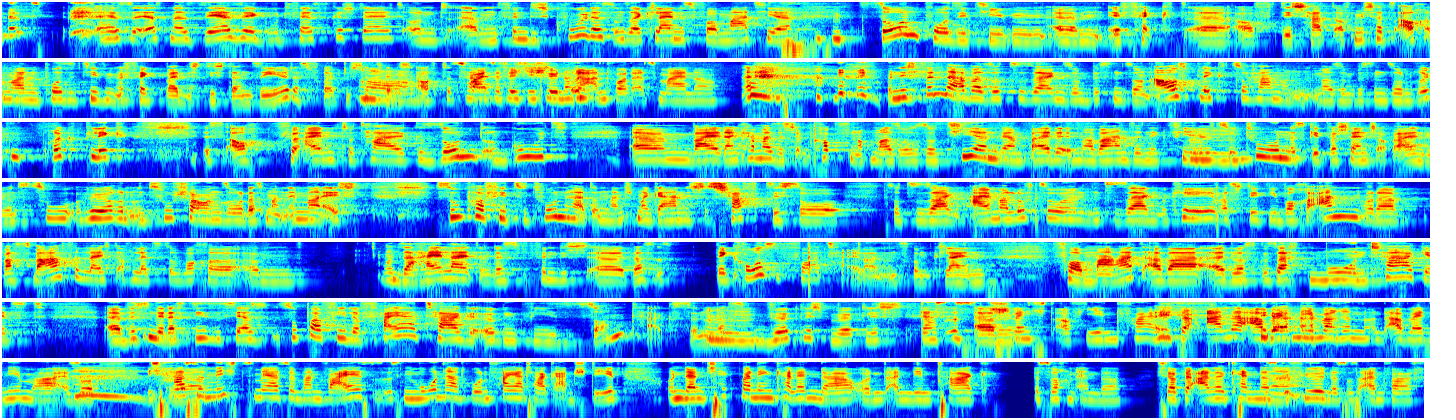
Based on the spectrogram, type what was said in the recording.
hast du erstmal sehr, sehr gut festgestellt und ähm, finde ich cool, dass unser kleines Format hier so einen positiven ähm, Effekt äh, auf dich hat. Auf mich hat es auch immer einen positiven Effekt, weil ich dich dann sehe. Das freut mich natürlich oh, auch total. Das war jetzt natürlich die schönere und, Antwort als meine. und ich finde aber sozusagen so ein bisschen so einen Ausblick zu haben und immer so ein bisschen so einen Rücken, Rückblick ist auch für einen total gesund und gut ähm, weil dann kann man sich im Kopf nochmal so sortieren. Wir haben beide immer wahnsinnig viel mhm. zu tun. Das geht wahrscheinlich auch allen, die uns zuhören und zuschauen, so, dass man immer echt super viel zu tun hat und manchmal gar nicht es schafft, sich so sozusagen einmal Luft zu holen und zu sagen, okay, was steht die Woche an oder was war vielleicht auch letzte Woche ähm, unser Highlight und das finde ich, äh, das ist der große Vorteil an unserem kleinen Format. Aber äh, du hast gesagt Montag, jetzt äh, wissen wir, dass dieses Jahr super viele Feiertage irgendwie sonntags sind, was mhm. wirklich, wirklich. Das ist ähm, schlecht auf jeden Fall für alle Arbeitnehmerinnen ja. und Arbeitnehmer. Also ich hasse ja. nichts mehr, als wenn man weiß, es ist ein Monat, wo ein Feiertag ansteht und dann checkt man den Kalender und an dem Tag ist Wochenende. Ich glaube, wir alle kennen das ja. Gefühl und das ist einfach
